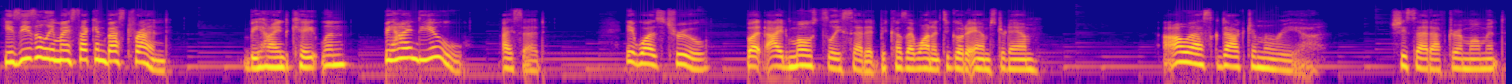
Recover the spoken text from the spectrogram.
He's easily my second best friend. Behind Caitlin? Behind you, I said. It was true, but I'd mostly said it because I wanted to go to Amsterdam. I'll ask Dr. Maria, she said after a moment.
